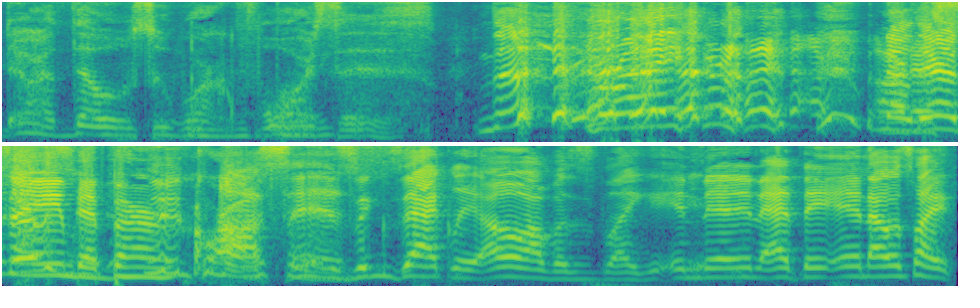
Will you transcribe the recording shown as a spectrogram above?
there are those who work forces right, right. no, Are the they're same those that burn the crosses. Exactly. Oh, I was like, and then at the end, I was like,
